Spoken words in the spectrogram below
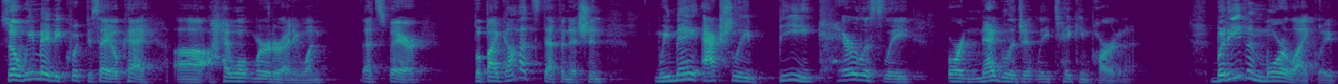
So we may be quick to say, okay, uh, I won't murder anyone. That's fair. But by God's definition, we may actually be carelessly or negligently taking part in it. But even more likely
